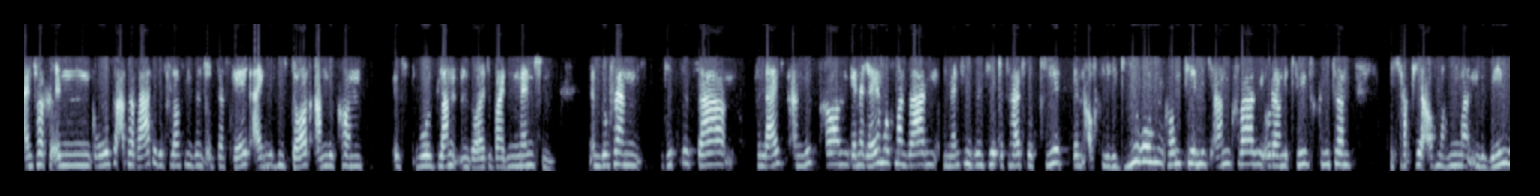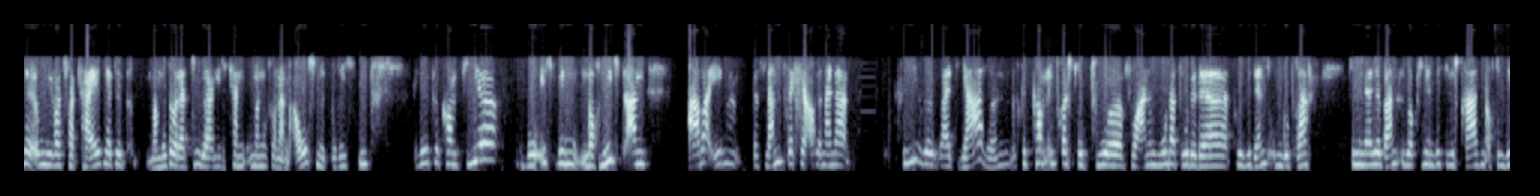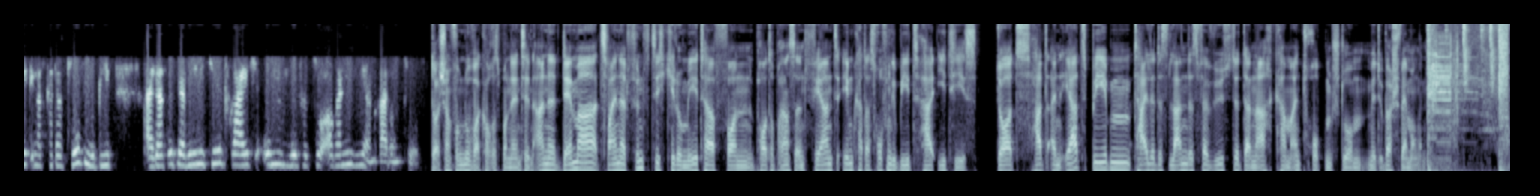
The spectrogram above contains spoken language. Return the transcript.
einfach in große Apparate geflossen sind und das Geld eigentlich nicht dort angekommen ist, wo es landen sollte, bei den Menschen. Insofern gibt es da vielleicht an Misstrauen. Generell muss man sagen, die Menschen sind hier total frustriert, denn auch die Regierung kommt hier nicht an quasi oder mit Hilfsgütern. Ich habe hier auch noch niemanden gesehen, der irgendwie was verteilt hätte. Man muss aber dazu sagen, ich kann immer nur von einem Ausschnitt berichten. Hilfe kommt hier, wo ich bin, noch nicht an. Aber eben, das Land steckt ja auch in einer Krise seit Jahren. Es gibt kaum Infrastruktur. Vor einem Monat wurde der Präsident umgebracht. Kriminelle Banden blockieren wichtige Straßen auf dem Weg in das Katastrophengebiet. All das ist ja wenig hilfreich, um Hilfe zu organisieren, reibungslos. Deutschlandfunk Nova-Korrespondentin Anne Dämmer, 250 Kilometer von Port-au-Prince entfernt im Katastrophengebiet Haitis. Dort hat ein Erdbeben Teile des Landes verwüstet. Danach kam ein Truppensturm mit Überschwemmungen.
